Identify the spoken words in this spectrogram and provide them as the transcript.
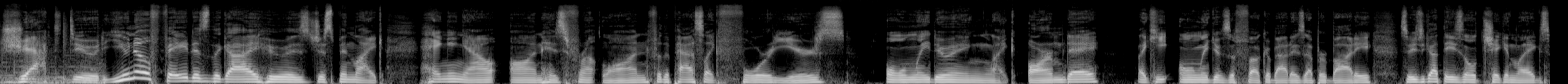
jacked dude. You know, Fade is the guy who has just been like hanging out on his front lawn for the past like four years, only doing like arm day. Like he only gives a fuck about his upper body. So he's got these little chicken legs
